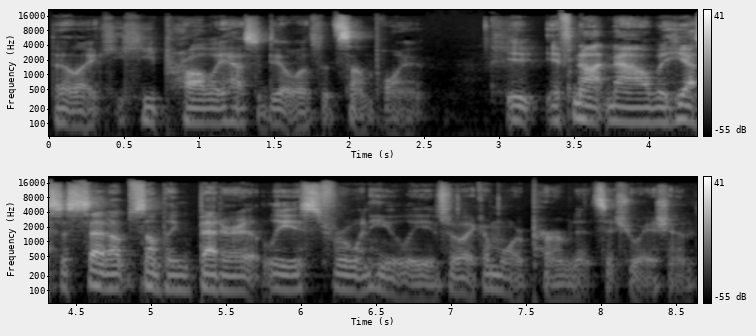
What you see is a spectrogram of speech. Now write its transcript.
that like he probably has to deal with at some point. If not now, but he has to set up something better at least for when he leaves or like a more permanent situation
